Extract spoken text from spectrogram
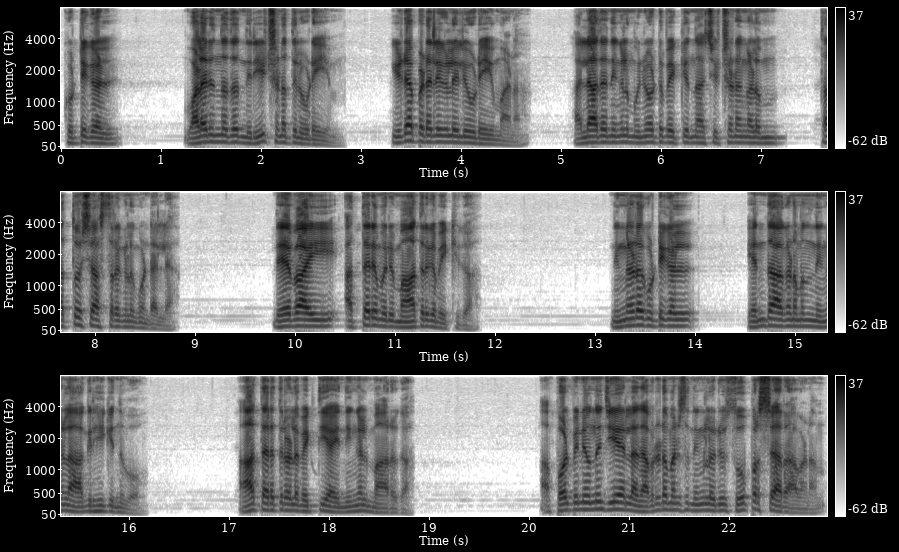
കുട്ടികൾ വളരുന്നത് നിരീക്ഷണത്തിലൂടെയും ഇടപെടലുകളിലൂടെയുമാണ്. അല്ലാതെ നിങ്ങൾ മുന്നോട്ട് വയ്ക്കുന്ന ശിക്ഷണങ്ങളും തത്വശാസ്ത്രങ്ങളും കൊണ്ടല്ല. ദയവായി അത്തരമൊരു മാതൃക വയ്ക്കുക നിങ്ങളുടെ കുട്ടികൾ എന്താകണമെന്ന് നിങ്ങൾ ആഗ്രഹിക്കുന്നുവോ? ആ തരത്തിലുള്ള വ്യക്തിയായി നിങ്ങൾ മാറുക. അപ്പോൾ പിന്നെ ഒന്നും ചെയ്യാറില്ല. അവരുടെ മനസ്സ് നിങ്ങളൊരു സൂപ്പർ സ്റ്റാർ ആവണം.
